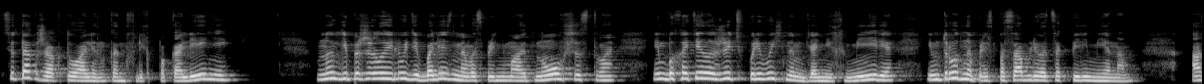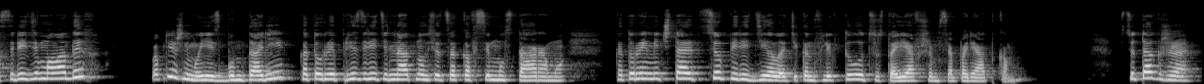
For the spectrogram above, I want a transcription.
Все так же актуален конфликт поколений. Многие пожилые люди болезненно воспринимают новшества, им бы хотелось жить в привычном для них мире, им трудно приспосабливаться к переменам. А среди молодых по-прежнему есть бунтари, которые презрительно относятся ко всему старому, которые мечтают все переделать и конфликтуют с устоявшимся порядком. Все так же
